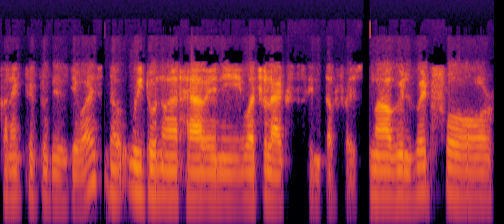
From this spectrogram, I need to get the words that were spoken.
connected to this device. We do not have any virtual access interface. Now we'll wait for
